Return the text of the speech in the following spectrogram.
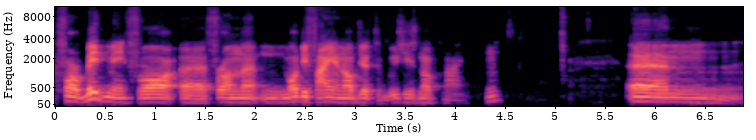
forbid me for uh, from uh, modifying an object which is not mine. Hmm? Um,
